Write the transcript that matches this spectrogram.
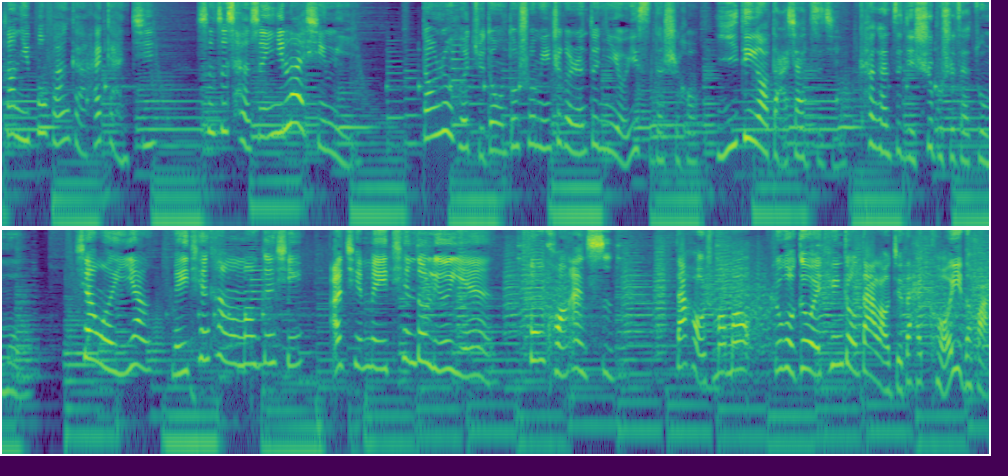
让你不反感还感激，甚至产生依赖心理。当任何举动都说明这个人对你有意思的时候，一定要打下自己，看看自己是不是在做梦。像我一样，每天看猫猫更新，而且每天都留言，疯狂暗示。大家好，我是猫猫。如果各位听众大佬觉得还可以的话，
